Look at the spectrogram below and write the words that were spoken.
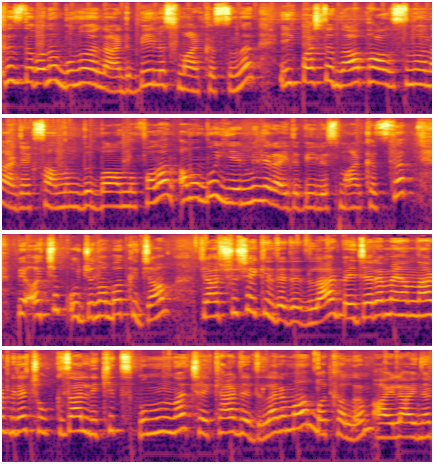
Kız da bana bunu önerdi. Bilus markasının. İlk başta daha pahalısını önerecek sandım. The Balm'ı falan. Ama bu 20 liraydı Bilus markası. Bir açıp ucuna bakacağım. Ya şu şekilde dediler. Beceremeyenler bile çok güzel likit bununla çeker dediler ama bakalım. Eyeliner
